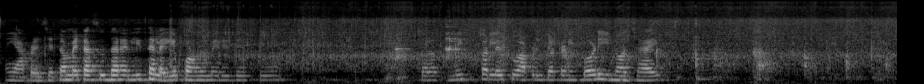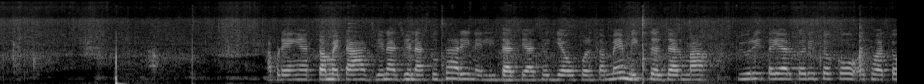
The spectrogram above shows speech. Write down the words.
અહીંયા આપણે જે ટમેટા સુધારે લીધેલા એ પણ ઉમેરી દઈશું સરસ મિક્સ કરી લઈશું આપણી ચટણી બળી ન જાય. આપણે અહીંયા ટમેટા ઝીણા ઝીણા સુધારીને લીધા છે. આ જગ્યા ઉપર તમે મિક્સર જારમાં પ્યુરી તૈયાર કરી શકો અથવા તો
